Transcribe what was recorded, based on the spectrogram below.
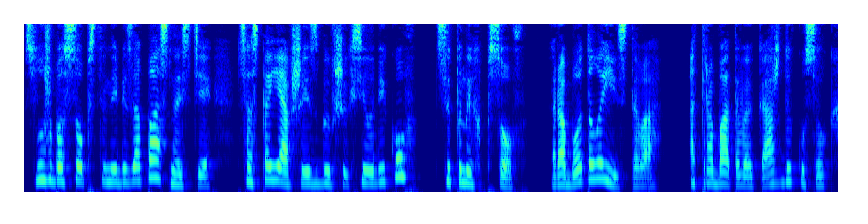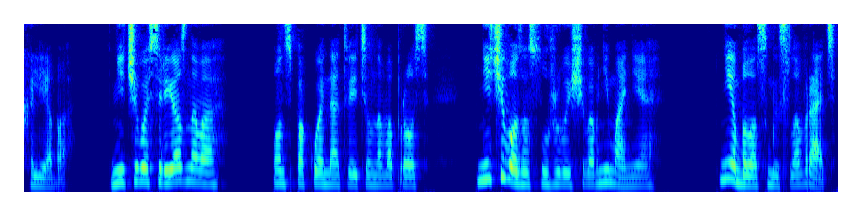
Служба собственной безопасности, состоявшая из бывших силовиков, цепных псов, работала истово, отрабатывая каждый кусок хлеба. «Ничего серьезного?» Он спокойно ответил на вопрос. «Ничего заслуживающего внимания». Не было смысла врать.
